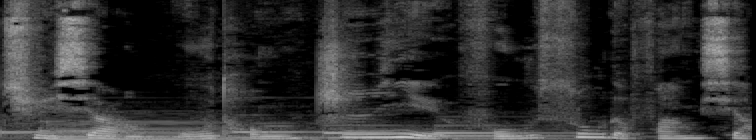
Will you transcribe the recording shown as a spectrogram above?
去向梧桐枝叶复苏的方向。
